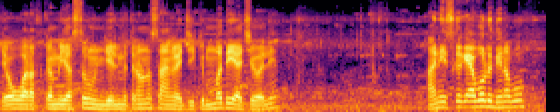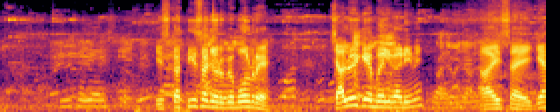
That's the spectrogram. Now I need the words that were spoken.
जेव्हा वरात कमी जास्त होऊन जाईल, मित्रांनो, सांगायची किंमत याचीवाली. आणि इसका क्या बोल रहे ना भाऊ? इसका तीस हज़ार रुपये बोल रहे. हैं चालू है क्या बैलगाड़ी में? ऐसा है क्या?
